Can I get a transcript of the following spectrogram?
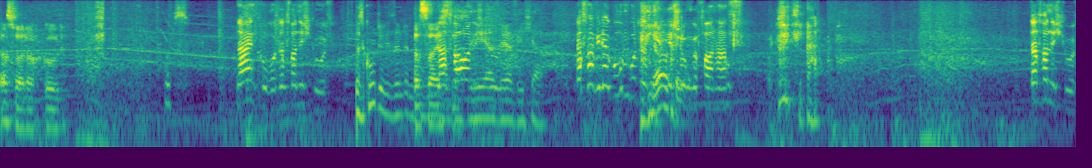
Das war doch gut. Ups. Nein, Kuro, das war nicht gut. Das Gute, wir sind im Das Das war auch nicht sehr, gut. sehr sicher. Das war wieder gut, wo du Ja, hier okay. schon gefahren hast. ja. Das war nicht gut.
